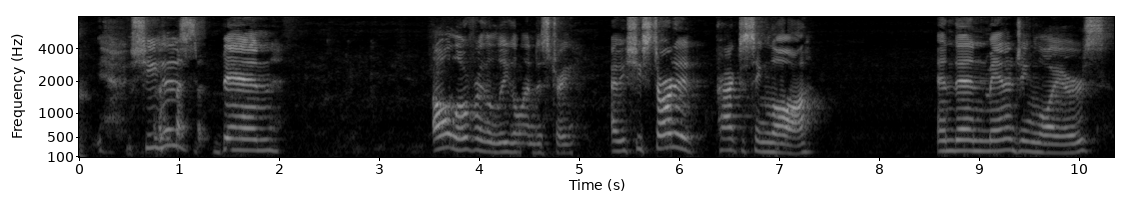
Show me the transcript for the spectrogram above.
she has been all over the legal industry. I mean, she started practicing law and then managing lawyers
